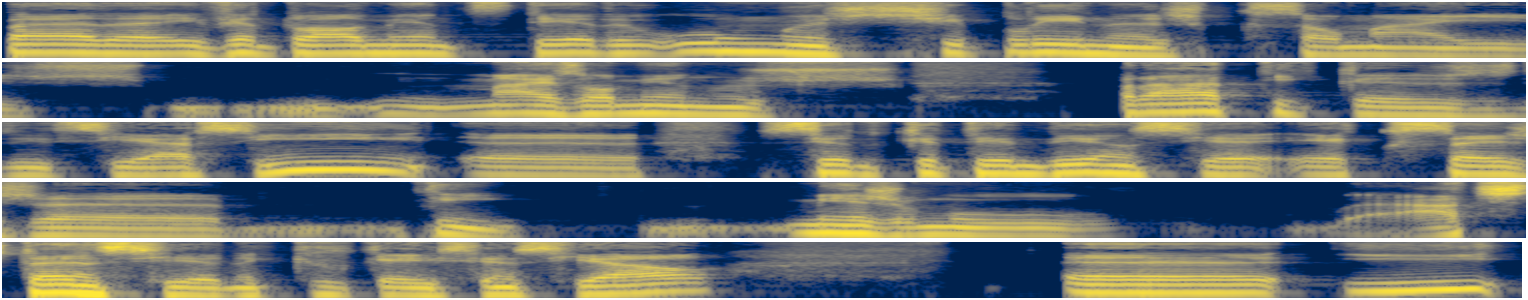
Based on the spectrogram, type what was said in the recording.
para eventualmente ter umas disciplinas que são mais, mais ou menos práticas, disse assim, eh, sendo que a tendência é que seja, enfim, mesmo à distância naquilo que é essencial, eh, e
